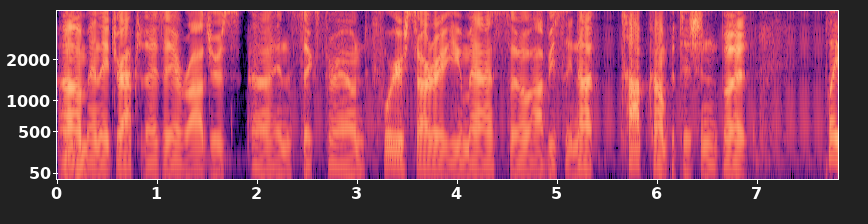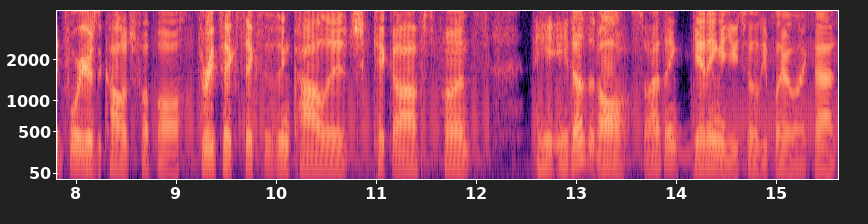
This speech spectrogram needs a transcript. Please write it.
um, and they drafted Isaiah Rodgers uh, in the sixth round, four-year starter at UMass. So obviously not top competition, but played four years of college football, three pick sixes in college, kickoffs, punts. He, he does it all. So I think getting a utility player like that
